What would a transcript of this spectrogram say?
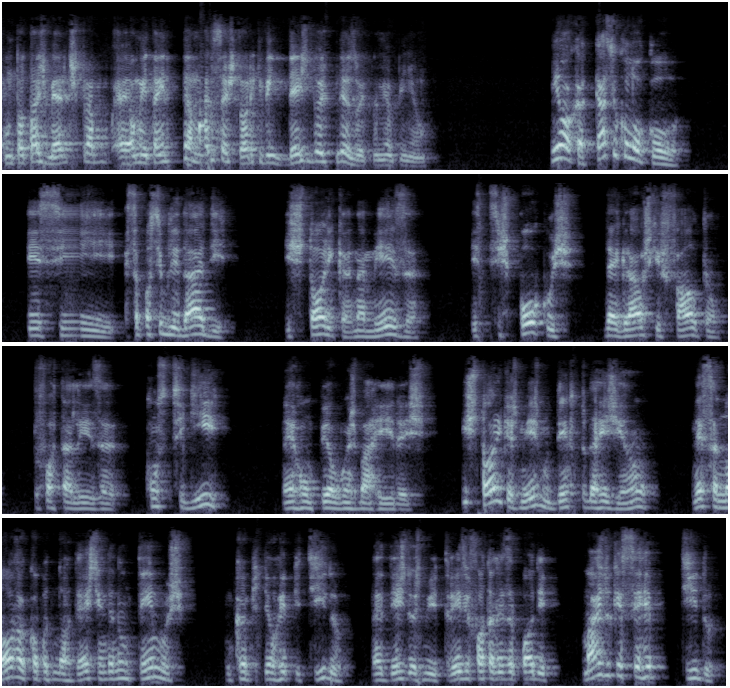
com totais méritos para é, aumentar ainda mais essa história que vem desde 2018, na minha opinião. Minhoca, Cássio colocou esse, essa possibilidade histórica na mesa, esses poucos degraus que faltam para o Fortaleza conseguir né, romper algumas barreiras históricas mesmo dentro da região. Nessa nova Copa do Nordeste ainda não temos um campeão repetido né, desde 2013, o Fortaleza pode, mais do que ser repetido,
